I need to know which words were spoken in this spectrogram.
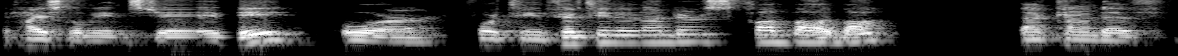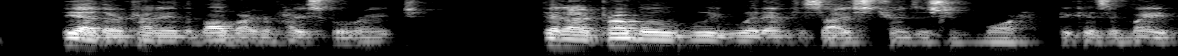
If high school means JV or 14, 15 and unders club volleyball, that kind of yeah, they're kind of in the ballpark of high school range, then I probably would emphasize transition more because it might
